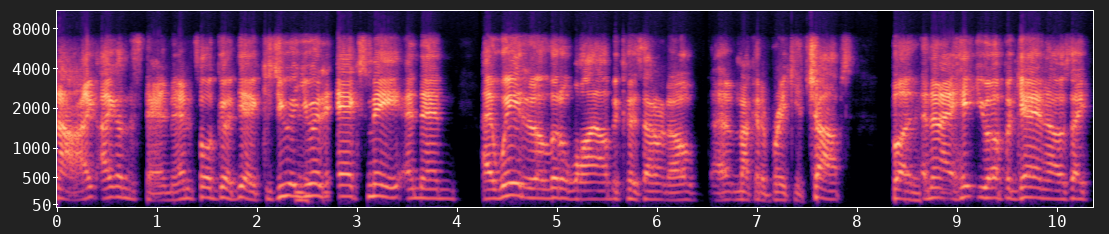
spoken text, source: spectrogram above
No, I, I understand, man. It's all good. Yeah, because you Yeah. you had asked me, and then I waited a little while because I don't know. I'm not gonna break your chops, but Yeah. and then I hit you up again. I was like,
